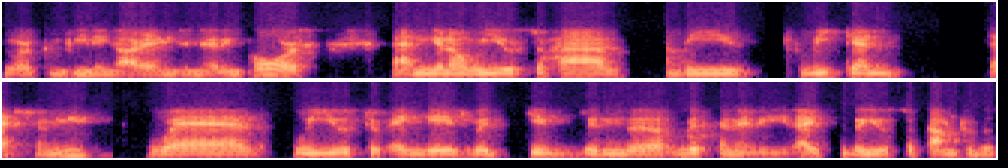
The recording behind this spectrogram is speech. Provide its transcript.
we were completing our engineering course. And, you know, we used to have these weekend sessions where we used to engage with kids in the vicinity, right? So they used to come to the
